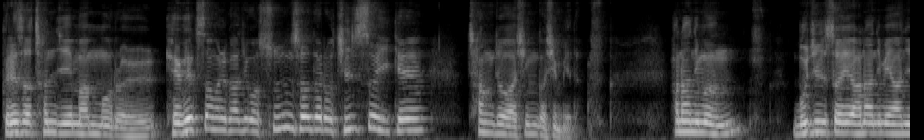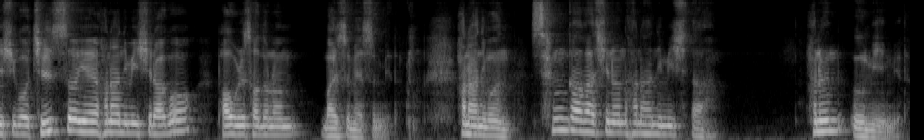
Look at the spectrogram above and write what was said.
그래서 천지 만물을 계획성을 가지고 순서대로 질서 있게 창조하신 것입니다. 하나님은 무질서의 하나님이 아니시고 질서의 하나님이시라고 바울 사도는 말씀했습니다. 하나님은 생각하시는 하나님이시다 하는 의미입니다.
